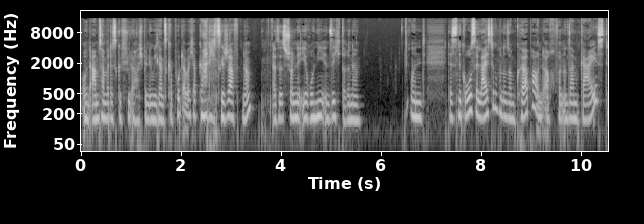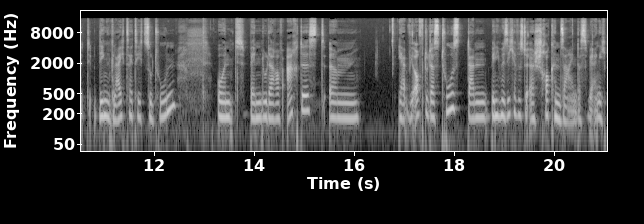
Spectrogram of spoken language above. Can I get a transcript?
Und abends haben wir das Gefühl, oh, ich bin irgendwie ganz kaputt, aber ich habe gar nichts geschafft. Ne? Also ist schon eine Ironie in sich drinne. Und das ist eine große Leistung von unserem Körper und auch von unserem Geist, Dinge gleichzeitig zu tun. Und wenn du darauf achtest, ähm, ja, wie oft du das tust, dann bin ich mir sicher, wirst du erschrocken sein, dass wir eigentlich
